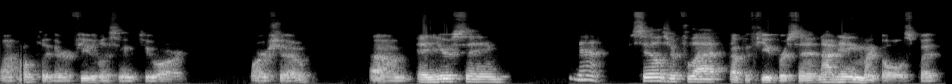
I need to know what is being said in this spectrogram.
uh, hopefully there are a few listening to our our show, um, and you're saying, "Nah, sales are flat, up a few percent, not hitting my goals, but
